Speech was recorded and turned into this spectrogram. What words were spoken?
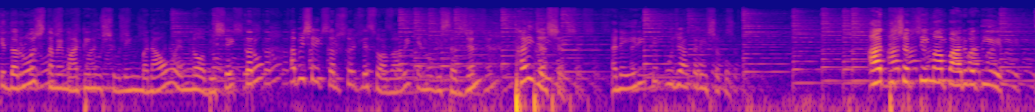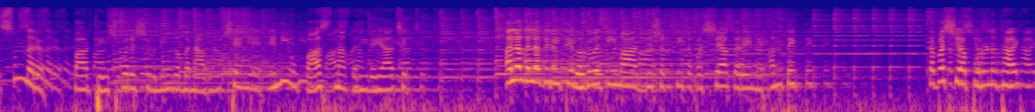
કે દરરોજ તમે માટીનું શિવલિંગ બનાવો, એમનો અભિષેક કરો. અભિષેક કરશો એટલે સ્વાભાવિક એનું વિસર્જન થઈ જશે. અને એ રીતે પૂજા કરી શકો. આદ્ય શક્તિમાં પાર્વતીએ સુંદર પાર્થેશ્વર શિવલિંગ બનાવ્યું છે ને એની ઉપાસના કરી રહ્યા છે. અલગ અલગ રીતે ભગવતીમાં આદ્ય શક્તિ તપસ્યા કરે ને અંતે તપસ્યા પૂર્ણ થાય.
